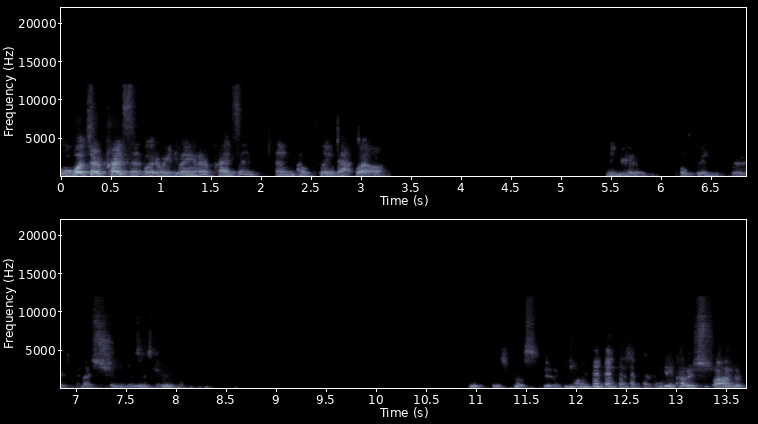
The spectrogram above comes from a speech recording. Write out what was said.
Well, what's our present? What are we doing in our present? And hopefully that will. Maybe open for questions. I just wanted to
